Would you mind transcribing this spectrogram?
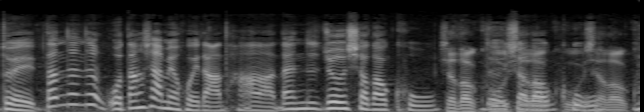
对，但但是我当下没有回答他了，但是就笑到哭，笑到哭，笑到哭，笑到哭。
